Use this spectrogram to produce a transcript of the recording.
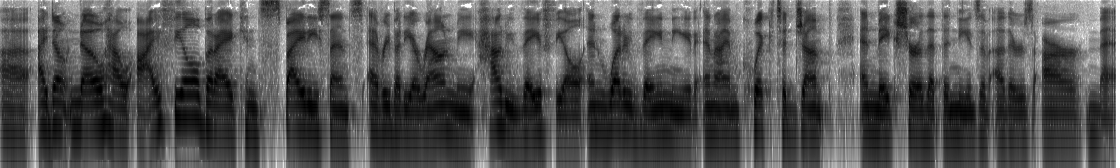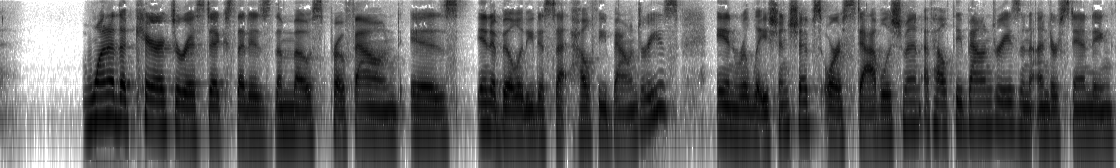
uh, I don't know how I feel, but I can spidey sense everybody around me. How do they feel and what do they need? And I'm quick to jump and make sure that the needs of others are met. One of the characteristics that is the most profound is inability to set healthy boundaries in relationships or establishment of healthy boundaries and understanding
